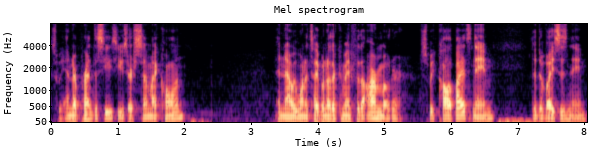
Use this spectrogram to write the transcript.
So we end our parentheses, use our semicolon, and now we want to type another command for the ARM motor. So we call it by its name, the device's name.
